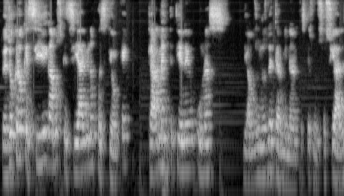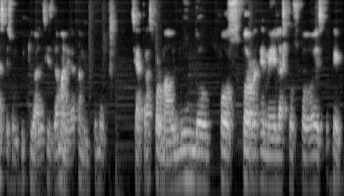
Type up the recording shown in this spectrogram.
Entonces yo creo que sí, digamos que sí hay una cuestión que claramente tiene unas, digamos, unos determinantes que son sociales, que son culturales y es la manera también como se ha transformado el mundo post Torres Gemelas, post todo esto, que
